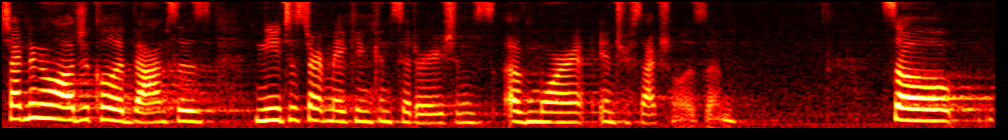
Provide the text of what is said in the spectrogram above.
technological advances need to start making considerations of more intersectionalism. So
